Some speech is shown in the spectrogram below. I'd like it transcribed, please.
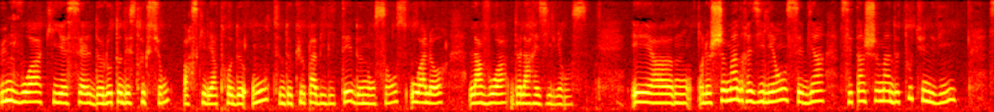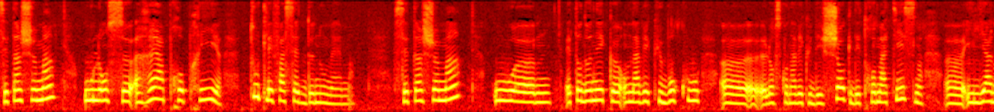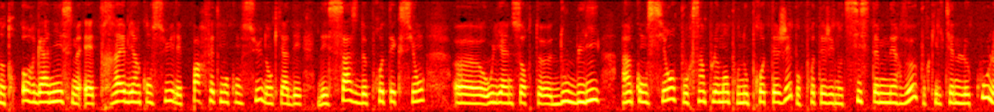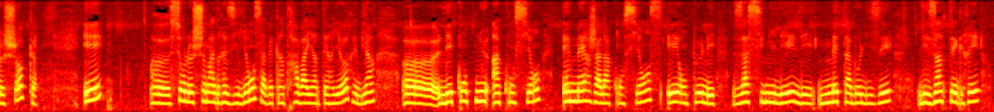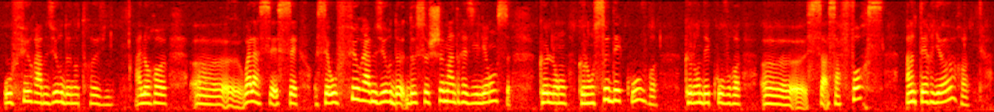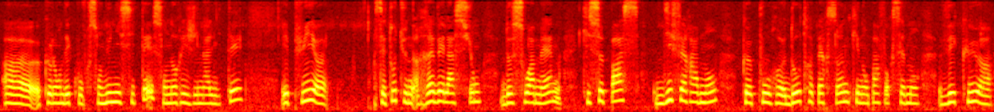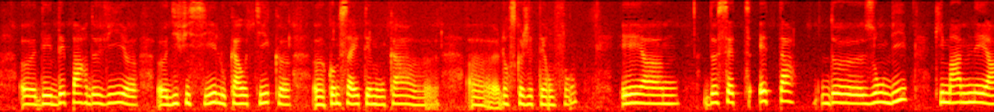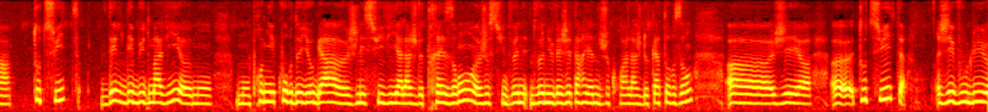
Une voie qui est celle de l'autodestruction, parce qu'il y a trop de honte, de culpabilité, de non-sens, ou alors la voie de la résilience. Et euh, le chemin de résilience, eh bien, c'est un chemin de toute une vie. C'est un chemin où l'on se réapproprie toutes les facettes de nous-mêmes. C'est un chemin où, étant donné qu'on a vécu beaucoup euh, lorsqu'on a vécu des chocs, des traumatismes, euh, il y a notre organisme est très bien conçu, il est parfaitement conçu, donc il y a des, sas de protection euh, où il y a une sorte d'oubli inconscient pour simplement pour nous protéger, pour protéger notre système nerveux, pour qu'il tienne le coup, le choc. Et sur le chemin de résilience, avec un travail intérieur, eh bien, les contenus inconscients émergent à la conscience et on peut les assimiler, les métaboliser, les intégrer au fur et à mesure de notre vie. Alors euh, euh, voilà, c'est au fur et à mesure de, ce chemin de résilience que l'on se découvre, que l'on découvre euh, sa, force intérieure, que l'on découvre son unicité, son originalité, et puis c'est toute une révélation de soi-même qui se passe différemment que pour euh, d'autres personnes qui n'ont pas forcément vécu euh, euh, des départs de vie difficiles ou chaotiques, comme ça a été mon cas lorsque j'étais enfant. Et de cet état de zombie qui m'a amené à tout de suite dès le début de ma vie. Mon, mon, premier cours de yoga, euh, je l'ai suivi à l'âge de 13 ans. Euh, je suis devenue, végétarienne, je crois, à l'âge de 14 ans. j'ai tout de suite, j'ai voulu,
